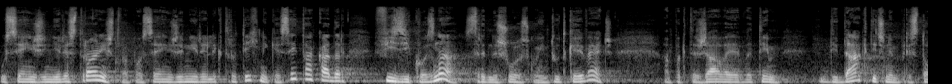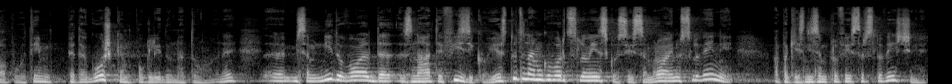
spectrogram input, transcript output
vse inženirje strojništva, pa vse inženirje elektrotehnike. Vse ta kadar fiziko zna, srednješolsko in tudi kaj več. Ampak težava je v tem, didaktičnem pristopu, v tem pedagoškem pogledu na to. Ne? E, mislim, ni dovolj, da znate fiziko. Jaz tudi znam govoriti slovensko, saj sem rojen v Sloveniji, ampak jaz nisem profesor slovenščine.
